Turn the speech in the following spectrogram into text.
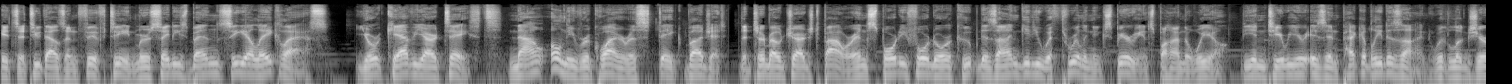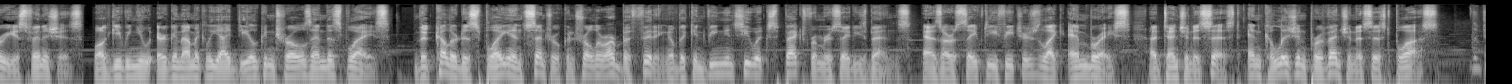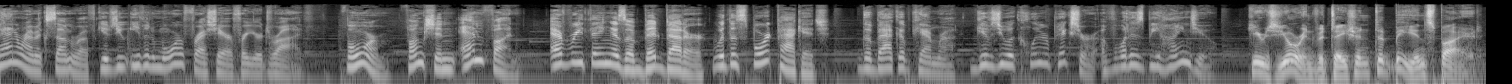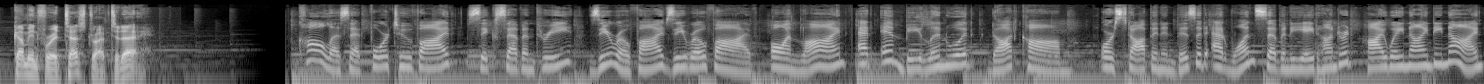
It's a 2015 Mercedes-Benz CLA class. Your caviar tastes now only require a steak budget. The turbocharged power and sporty four-door coupe design give you a thrilling experience behind the wheel. The interior is impeccably designed with luxurious finishes, while giving you ergonomically ideal controls and displays. The color display and central controller are befitting of the convenience you expect from Mercedes-Benz, as are safety features like mbrace, attention assist, and collision prevention assist plus. The panoramic sunroof gives you even more fresh air for your drive. Form, function, and fun. Everything is a bit better with the Sport Package. The backup camera gives you a clear picture of what is behind you. Here's your invitation to be inspired. Come in for a test drive today. Call us at 425 673 0505, online at mblynnwood.com, or stop in and visit at 17800 Highway 99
